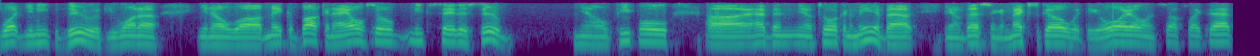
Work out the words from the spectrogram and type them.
what you need to do if you want to, you know, uh, make a buck. And I also need to say this too. You know, people uh, have been you know talking to me about you know investing in Mexico with the oil and stuff like that.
